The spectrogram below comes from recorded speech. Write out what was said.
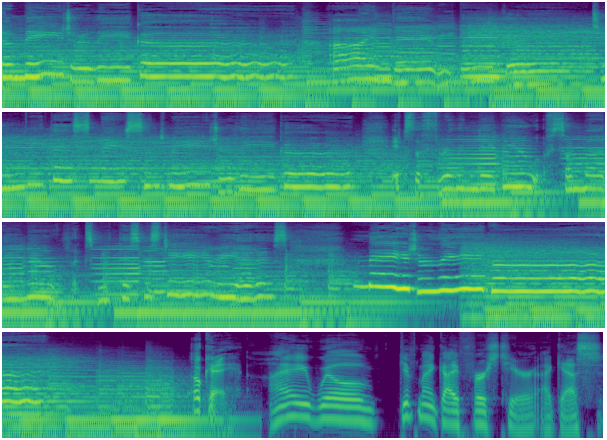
a major leaguer. The thrilling debut of somebody new. Let's meet this mysterious Major Leaguer. Okay, I will give my guy first here, I guess.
